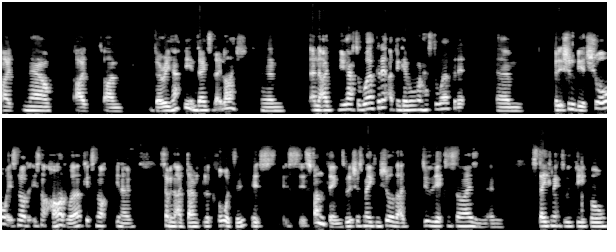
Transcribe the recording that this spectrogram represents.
I now I, I'm very happy in day to day life. Um, and I, you have to work at it. I think everyone has to work at it. Um, but it shouldn't be a chore. It's not. It's not hard work. It's not. You know, something that I don't look forward to. It's it's it's fun things, but it's just making sure that I do the exercise and, and stay connected with people.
